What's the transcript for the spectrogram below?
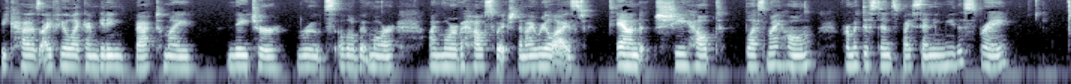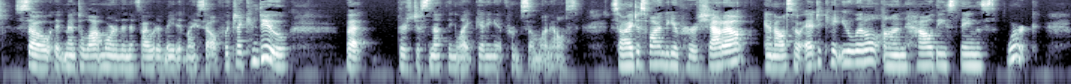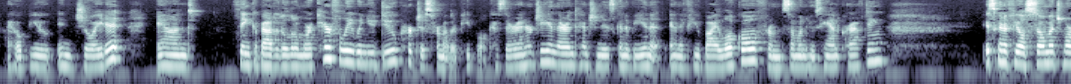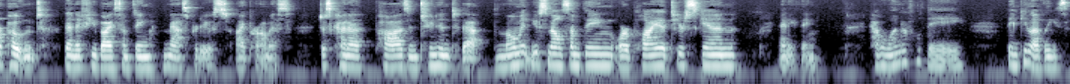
because I feel like I'm getting back to my nature roots a little bit more. I'm more of a house witch than I realized. And she helped bless my home from a distance by sending me the spray. So it meant a lot more than if I would have made it myself, which I can do, but there's just nothing like getting it from someone else. So I just wanted to give her a shout out and also educate you a little on how these things work. I hope you enjoyed it and think about it a little more carefully when you do purchase from other people because their energy and their intention is going to be in it. And if you buy local from someone who's handcrafting, it's going to feel so much more potent than if you buy something mass produced, I promise. Just kind of pause and tune into that. The moment you smell something or apply it to your skin, anything. Have a wonderful day. Thank you, lovelies.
